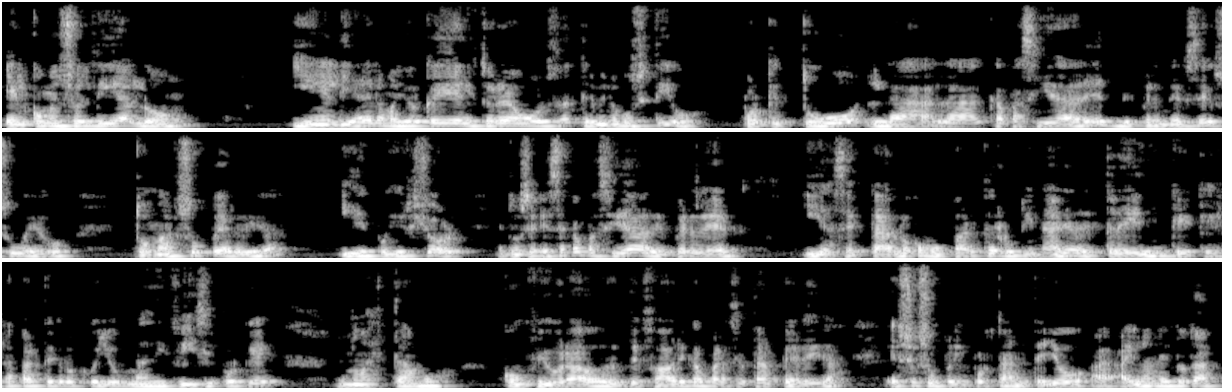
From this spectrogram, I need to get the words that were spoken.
Él comenzó el día long y en el día de la mayor caída de la historia de la bolsa terminó positivo, porque tuvo la, la capacidad de desprenderse de su ego, tomar su pérdida y después ir short. Entonces, esa capacidad de perder y aceptarlo como parte rutinaria del trading, que, que es la parte creo que yo más difícil porque no estamos configurado de fábrica para aceptar pérdidas, eso es súper importante. Yo, hay una anécdota,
